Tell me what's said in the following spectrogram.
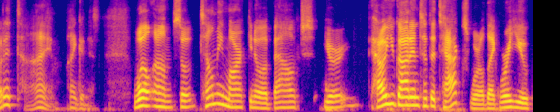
what a time. My goodness. Well, um, so tell me, Mark, you know, about your how you got into the tax world. Like, were you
